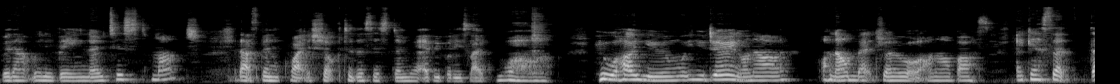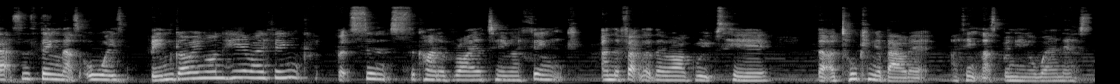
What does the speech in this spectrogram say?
without really being noticed much. That's been quite a shock to the system where everybody's like, whoa, who are you and what are you doing on our on our metro or on our bus? I guess that that's the thing that's always been going on here, I think. But since the kind of rioting, I think, and the fact that there are groups here that are talking about it, I think that's bringing awareness.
